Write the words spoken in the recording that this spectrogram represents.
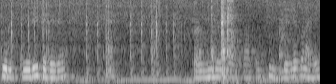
कुरकुरीत आहे बघा. काढून घेऊया आता. आपण शिजलेले पण आहेत.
